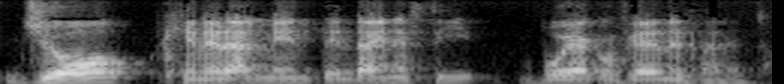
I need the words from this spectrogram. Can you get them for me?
Yo generalmente en Dynasty voy a confiar en el talento.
